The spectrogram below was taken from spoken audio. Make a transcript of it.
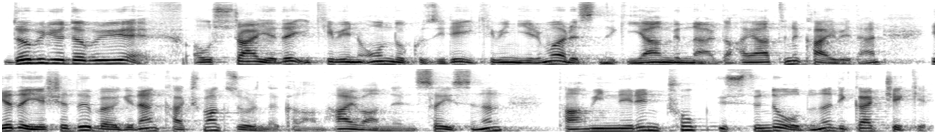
WWF, Avustralya'da 2019 ile 2020 arasındaki yangınlarda hayatını kaybeden ya da yaşadığı bölgeden kaçmak zorunda kalan hayvanların sayısının tahminlerin çok üstünde olduğuna dikkat çekti.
